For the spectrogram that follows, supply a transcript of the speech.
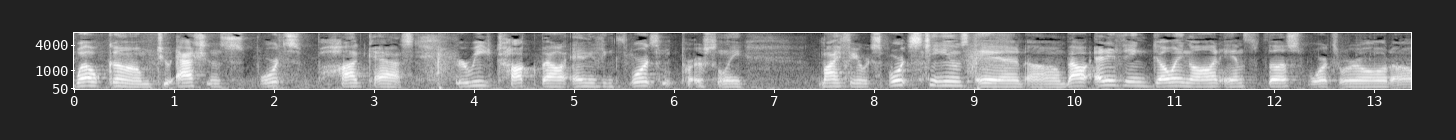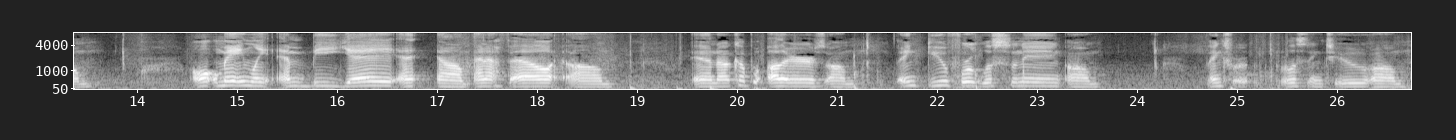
Welcome to Action Sports Podcast, where we talk about anything sports. Personally, my favorite sports teams and um, about anything going on in the sports world. Um, all, mainly NBA, um, NFL, um, and a couple others. Um, thank you for listening. Um, thanks for, listening to.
